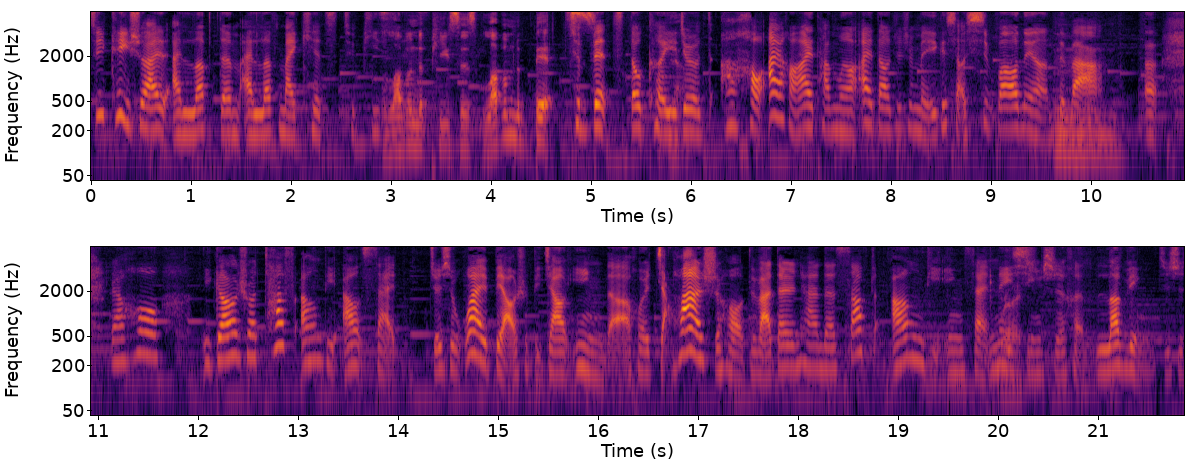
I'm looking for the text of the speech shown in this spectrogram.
所以可以说 I I love them, I love my kids to pieces。 love them to pieces, love them to bits. to bits 都可以，就是啊，好爱好爱他们哦，爱到就是每一个小细胞那样，对吧？嗯，然后你刚刚说 tough on the outside，就是外表是比较硬的，或者讲话的时候，对吧？但是他的 soft on the inside，内心是很 loving，就是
